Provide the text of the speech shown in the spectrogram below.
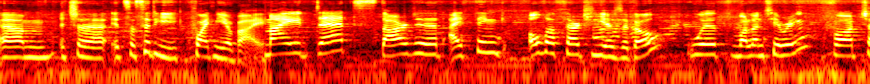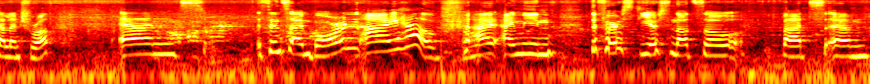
Um, it's a it's a city quite nearby. My dad started, I think, over 30 years ago with volunteering for Challenge Roth, and since I'm born, I help. Oh. I, I, mean, the first years not so, but. Um,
